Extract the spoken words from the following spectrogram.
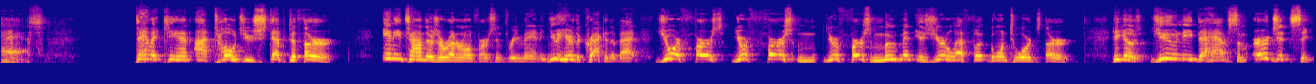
ass. Damn it, Ken, I told you step to third. Anytime there's a runner on first and three man and you hear the crack of the bat, your first, your first, your first movement is your left foot going towards third. He goes, you need to have some urgency.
